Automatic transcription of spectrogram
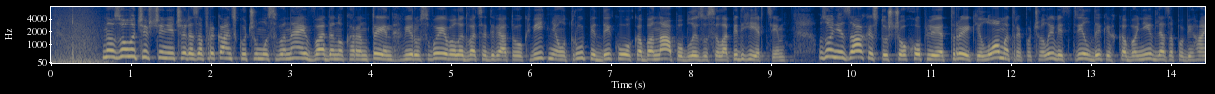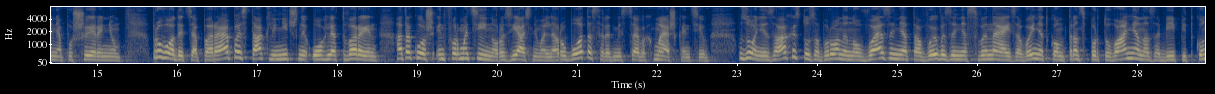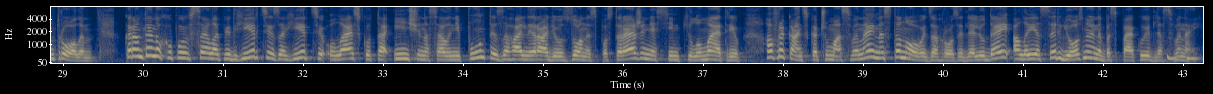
На Золочівщині через африканську чуму свиней введено карантин. Вірус виявили 29 квітня у трупі дикого кабана поблизу села Підгірці. В зоні захисту, що охоплює 3 кілометри, почали відстріл диких кабанів для запобігання поширенню. Проводиться перепис та клінічний огляд тварин, а також інформаційно-роз'яснювальна робота серед місцевих мешканців. В зоні захисту заборонено ввезення та вивезення свиней за винятком транспортування на забій під контролем. Карантин охопив села Підгірці, Загірці, Олесько та інші населені пункти. Загальний радіус зони спостереження 7 кілометрів. Африканська чума свиней не становить загрози для людей, але є серйозною небезпекою для свиней.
